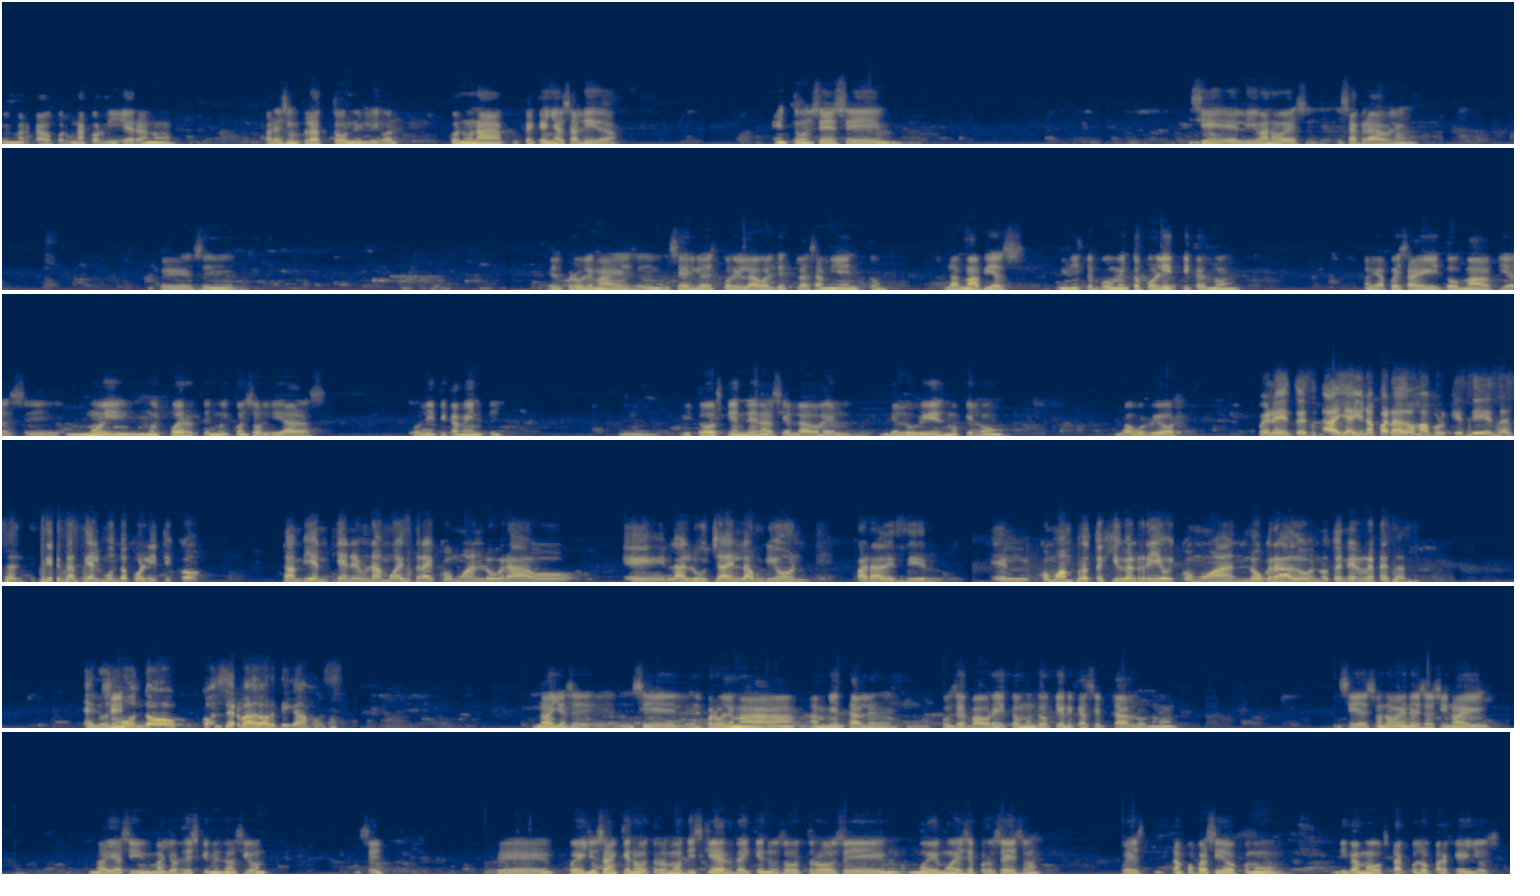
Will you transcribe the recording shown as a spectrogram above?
enmarcado por una cordillera, ¿no? Parece un plato en el Líbano, con una pequeña salida. Entonces, eh, sí, el Líbano es, es agradable. Pues, eh, el problema es, en serio es por el lado del desplazamiento, las mafias en este momento políticas, ¿no? Allá pues hay dos mafias eh, muy, muy fuertes, muy consolidadas políticamente. Y todos tienden hacia el lado del, del uribismo, que es lo, lo aburrió. Bueno, entonces ahí hay una paradoja, porque si es, si es así el mundo político, también tienen una muestra de cómo han logrado eh, la lucha en la unión para decir el, cómo han protegido el río y cómo han logrado no tener represas en un mundo conservador, digamos. No, yo sé, sí, el, problema ambiental conservador y todo el mundo tiene que aceptarlo, ¿no? Sí, eso no, en eso sí no hay, no hay así mayor discriminación. Sí. Eh, pues ellos saben que nosotros somos de izquierda y que nosotros eh, movemos ese proceso, pues tampoco ha sido como, digamos, obstáculo para que ellos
